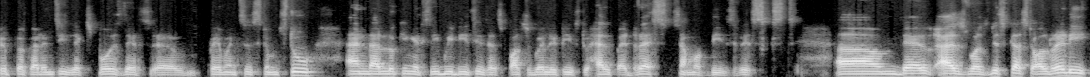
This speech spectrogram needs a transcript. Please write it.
cryptocurrencies expose their uh, payment systems to, and are looking at CBDCs as possibilities to help address some of these risks. Um, there, as was discussed already,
